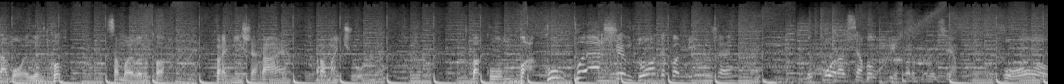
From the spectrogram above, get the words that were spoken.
Самойленко. Самойленко правіше грає. Романчук. Бакум. Бакум першим дотиком і вже не порався голкіпер, друзі. Гол.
